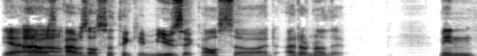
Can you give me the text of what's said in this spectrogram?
Yeah, and I was Um, I was also thinking music. Also, I, I don't know that. I mean,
